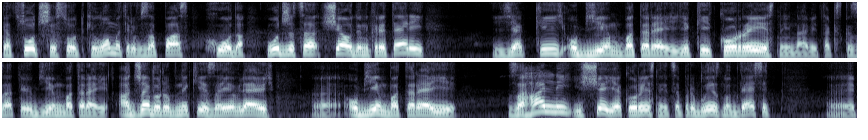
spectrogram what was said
500-600 кілометрів запас ходу. Отже, це ще один критерій, який об'єм батареї, який корисний, навіть так сказати, об'єм батареї. Адже виробники заявляють е, об'єм батареї загальний і ще є корисний. Це приблизно 10, е,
